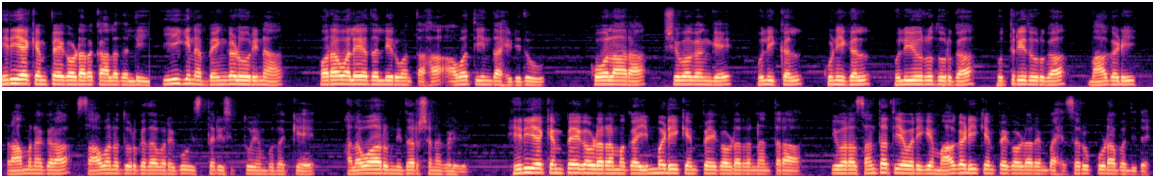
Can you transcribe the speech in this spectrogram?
ಹಿರಿಯ ಕೆಂಪೇಗೌಡರ ಕಾಲದಲ್ಲಿ ಈಗಿನ ಬೆಂಗಳೂರಿನ ಹೊರವಲಯದಲ್ಲಿರುವಂತಹ ಅವತಿಯಿಂದ ಹಿಡಿದು ಕೋಲಾರ, ಶಿವಗಂಗೆ, ಹುಲಿಕಲ್, ಕುಣಿಗಲ್ ಹುಲಿಯೂರು ದುರ್ಗ ಪುತ್ರಿದುರ್ಗ, ಮಾಗಡಿ, ರಾಮನಗರ, ಸಾವನದುರ್ಗದವರೆಗೂ ವಿಸ್ತರಿಸಿತ್ತು ಎಂಬುದಕ್ಕೆ ಹಲವಾರು ನಿದರ್ಶನಗಳಿವೆ. ಹಿರಿಯ ಕೆಂಪೇಗೌಡರ ಮಗ ಇಮ್ಮಡಿ ಕೆಂಪೇಗೌಡರ ನಂತರ ಇವರ ಸಂತತಿಯವರಿಗೆ ಮಾಗಡಿ ಕೆಂಪೇಗೌಡರೆಂಬ ಹೆಸರು ಕೂಡ ಬಂದಿದೆ.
